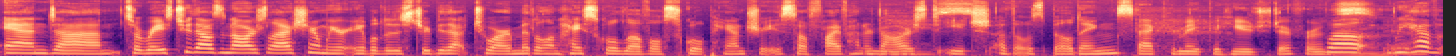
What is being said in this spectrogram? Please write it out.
And um, so raised $2,000 last year, and we were able to distribute that to our middle and high school level school pantries. So $500 to each of those buildings. That can make a huge difference. Well, we have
